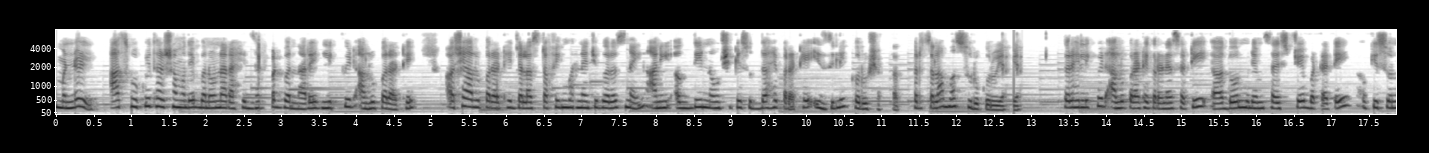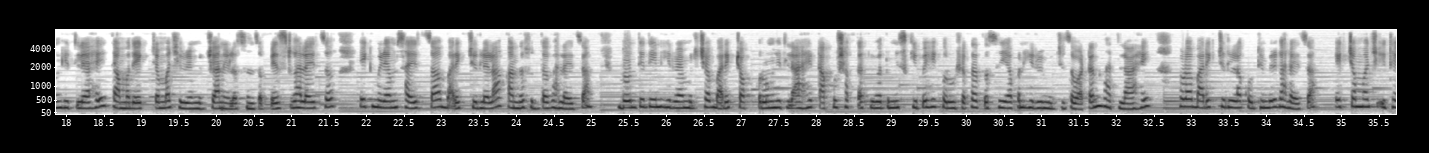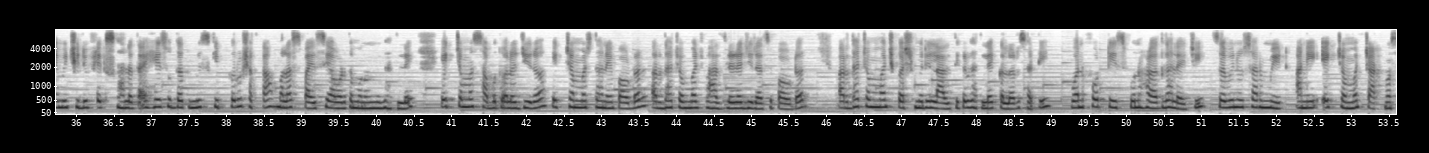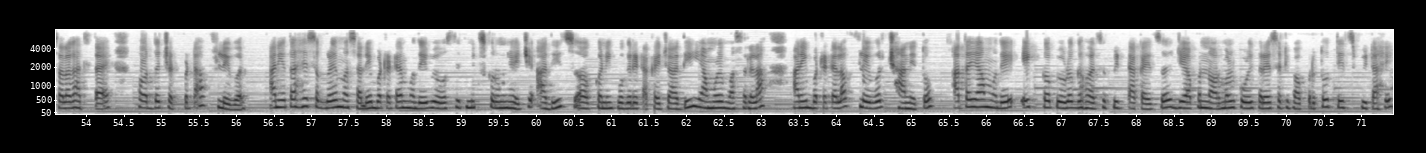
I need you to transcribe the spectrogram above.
मंडळी आज कुकवीत हर्षामध्ये बनवणार आहे झटपट बनणारे लिक्विड आलू पराठे. असे आलू पराठे ज्याला स्टफिंग भरण्याची गरज नाही आणि अगदी नवशिके सुद्धा हे पराठे इझिली करू शकतात. तर चला मग सुरू करूया. तर हे लिक्विड आलू पराठे करण्यासाठी दोन मिडियम साईजचे बटाटे किसून घेतले आहे. त्यामध्ये एक चम्मच हिरवी मिरची आणि लसूणचं पेस्ट घालायचं. एक मिडियम साईजचा बारीक चिरलेला कांदासुद्धा घालायचा. दोन ते तीन हिरव्या मिरच्या बारीक चॉप करून घेतल्या आहे. टाकू शकता किंवा तुम्ही स्किपही करू शकता. तसंही आपण हिरवी मिरचीचं वाटण घातलं आहे. थोडा बारीक चिरलेला कोथिंबीर घालायचा. एक चम्मच इथे मी चिली फ्लेक्स घालत आहे. हे सुद्धा तुम्ही स्किप करू शकता. मला स्पायसी आवडतं म्हणून मी घातले. एक चम्मच साबुतवालं जिरं एक चम्मच धने पावडर अर्धा चम्मच भाजलेल्या जिऱ्याचे पावडर अर्धा चम्मच काश्मीरी लाल तिखट घातले कलरसाठी वन फोर्थ टीस्पून हळद घालायची चवीनुसार मीठ आणि एक चम्मच चाट मसाला घातला आहे फॉर द चटपटा फ्लेवर आणि आता हे सगळे मसाले बटाट्यामध्ये व्यवस्थित मिक्स करून घ्यायचे. आधीच कणिक वगैरे टाकायच्या आधी यामुळे मसाल्याला आणि बटाट्याला फ्लेवर छान येतो. आता यामध्ये एक कप एवढं गव्हाचं पीठ टाकायचं. जे आपण नॉर्मल पोळी करायसाठी वापरतो तेच पीठ आहे.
